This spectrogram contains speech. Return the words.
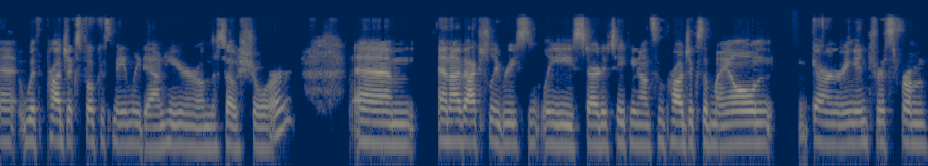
uh, with projects focused mainly down here on the South Shore. Um, and I've actually recently started taking on some projects of my own, garnering interest from,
